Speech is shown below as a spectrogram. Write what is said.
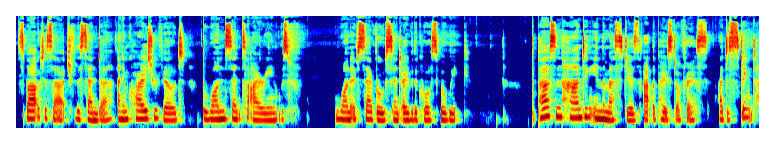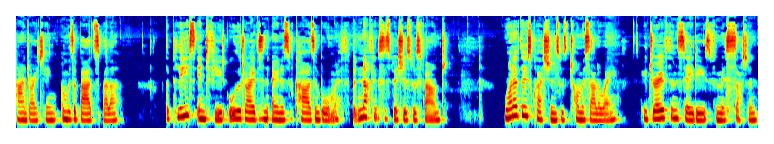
sparked a search for the sender, and inquiries revealed the one sent to Irene was one of several sent over the course of a week. The person handing in the messages at the post office had distinct handwriting and was a bad speller. The police interviewed all the drivers and owners of cars in Bournemouth, but nothing suspicious was found. One of those questions was Thomas Allaway, who drove the Mercedes for Miss Sutton,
